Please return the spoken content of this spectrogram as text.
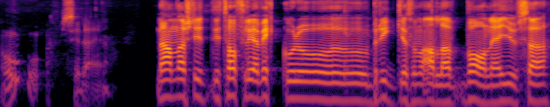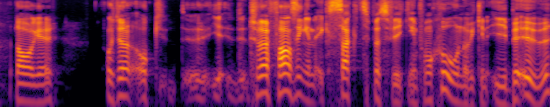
Oh, se där ja. Men annars, det, det tar flera veckor att brygga som alla vanliga ljusa lager. Och, och eh, tyvärr fanns ingen exakt specifik information om vilken IBU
